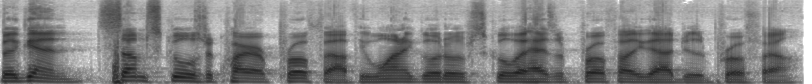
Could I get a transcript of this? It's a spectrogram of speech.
But again, some schools require a profile. If you want to go to a school that has a profile, you got to do the profile.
